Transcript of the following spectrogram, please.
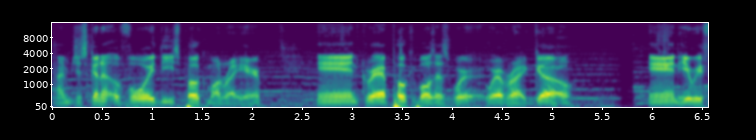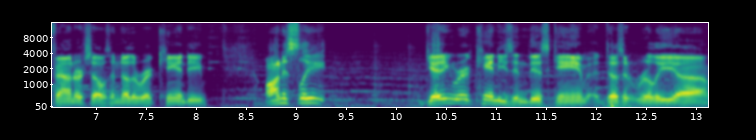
I'm just gonna avoid these Pokemon right here, and grab Pokeballs as where, wherever I go. And here we found ourselves another rare candy. Honestly, getting rare candies in this game doesn't really uh,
